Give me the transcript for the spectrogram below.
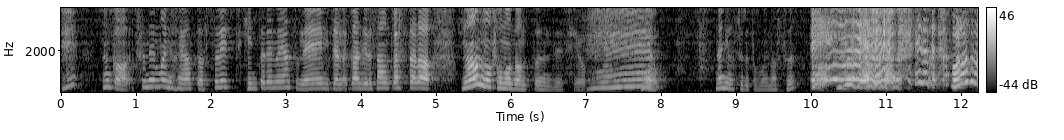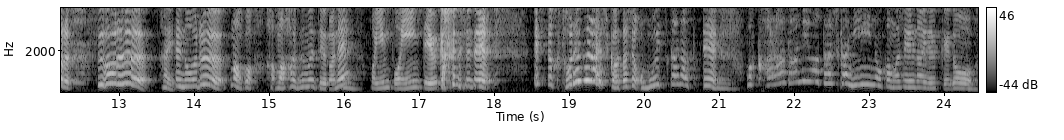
え？なんか数年前に流行ったストレッチ筋トレのやつねみたいな感じで参加したら何のそのだったんですよ。へもうえ何をすると思います？バランスボール座る、はい。え乗る、まあこうはまあ弾むっていうかね、ポインポインっていう感じで、えなんかそれぐらいしか私は思いつかなくて、うん。まあ体には確かにいいのかもしれないですけど、うん。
